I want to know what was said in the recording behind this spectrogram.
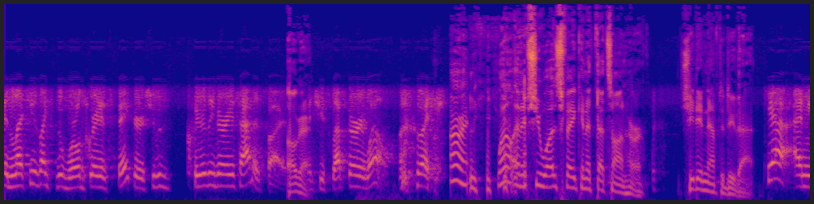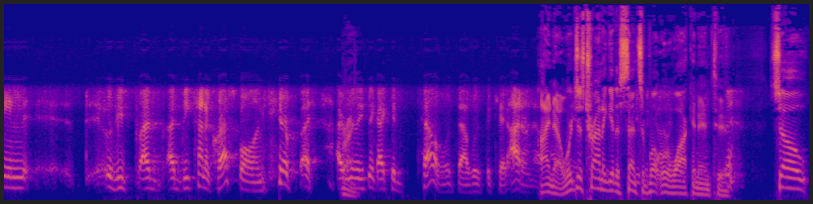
Unless she's like the world's greatest faker, she was clearly very satisfied. Okay. and she slept very well. like All right. Well, and if she was faking it, that's on her. She didn't have to do that. Yeah, I mean, it would be I'd, I'd be kind of crestfallen here, but I Right. really think I could tell if that was the case. I don't know. I know. We're just trying to get a sense of what we're walking into. So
